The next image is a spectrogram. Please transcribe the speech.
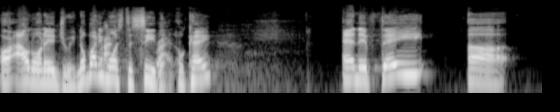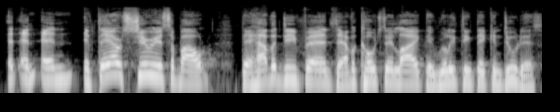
are out on injury. Nobody right. wants to see right. that. Okay. And if they, uh, and, and and if they are serious about they have a defense, they have a coach they like, they really think they can do this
